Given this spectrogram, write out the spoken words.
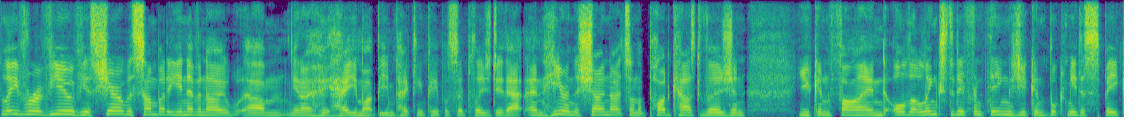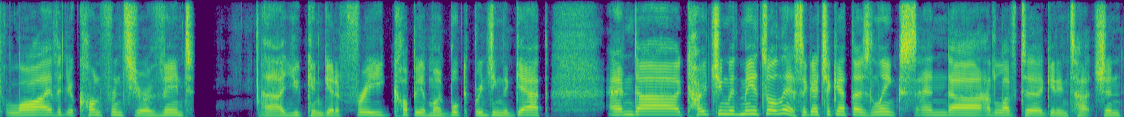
leave a review, if you share it with somebody, you never know, um, you know, how you might be impacting people. So please do that. And here in the show notes on the podcast version, you can find all the links to different things. You can book me to speak live at your conference, your event uh, you can get a free copy of my book, Bridging the Gap, and uh, coaching with me. It's all there. So go check out those links, and uh, I'd love to get in touch. And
